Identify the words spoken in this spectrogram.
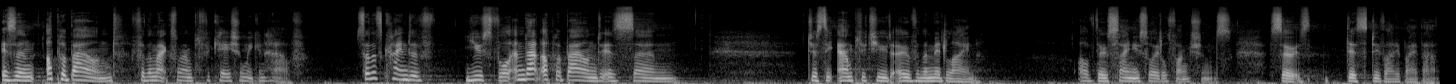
is an upper bound for the maximum amplification we can have. So that's kind of useful, and that upper bound is um, just the amplitude over the midline of those sinusoidal functions. So it's this divided by that.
